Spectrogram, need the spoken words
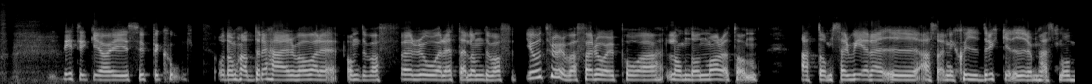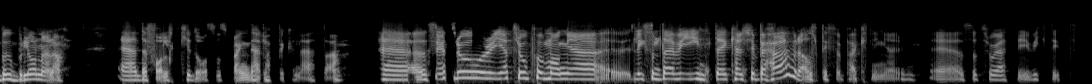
det tycker jag är supercoolt. Och de hade det här, vad var det, om det var förra året eller om det var, för, jag tror det var förra året på London Marathon, att de serverar i, alltså energidrycker i de här små bubblorna då, eh, där folk då som sprang det här loppet kunde äta Eh, så jag tror, jag tror på många, liksom där vi inte kanske behöver alltid förpackningar, eh, så tror jag att det är viktigt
